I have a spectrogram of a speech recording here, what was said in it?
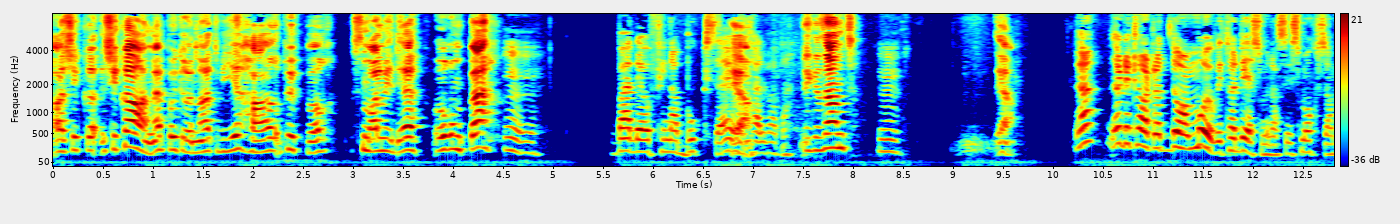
av sjika- sjikane pga. at vi har pupper, smal midje og rumpe, Mm. Bare det å finne bukse er jo Ja. et helvete. ikke sant? Mm. Ja. Ja, det er klart at da må jo vi ta det som rasisme også.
